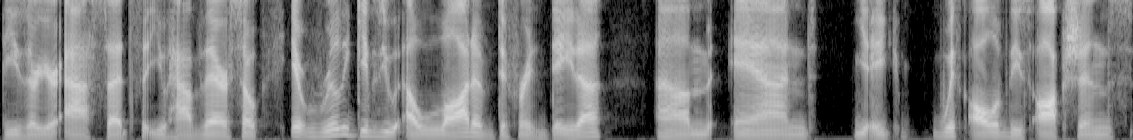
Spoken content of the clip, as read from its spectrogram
These are your assets that you have there. So it really gives you a lot of different data. Um, and it, with all of these options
